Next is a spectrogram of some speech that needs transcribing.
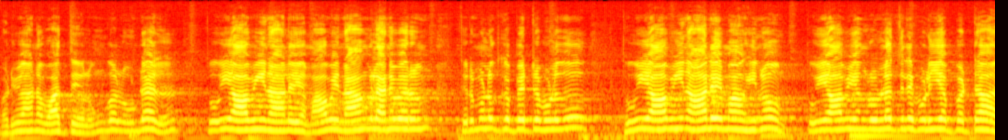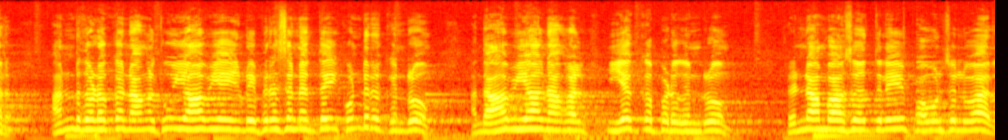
வடிவான வார்த்தைகள் உங்கள் உடல் தூய ஆவியின் ஆலயம். ஆவை நாங்கள் அனைவரும் திருமுழுக்கு பெற்ற பொழுது தூய ஆவியின் ஆலயமாகினோம். தூய ஆவி எங்கள் உள்ளத்திலே பொழியப்பட்டார். அன்று தொடக்க நாங்கள் தூய ஆவியை என்னுடைய பிரசன்னத்தை கொண்டிருக்கின்றோம். அந்த ஆவியால் நாங்கள் இயக்கப்படுகின்றோம். ரெண்டாம் பாசகத்திலே பவுல் சொல்வார்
